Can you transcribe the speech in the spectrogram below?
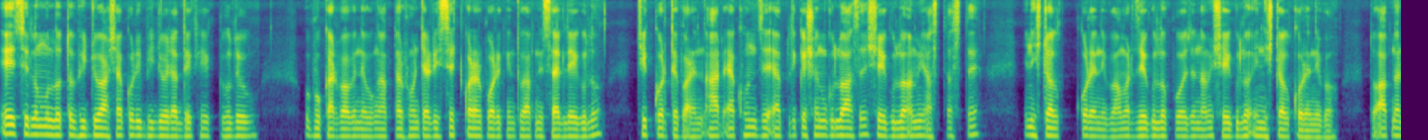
এই ছিল মূলত ভিডিও। আশা করি ভিডিওটা দেখে একটু হলেও উপকার পাবেন এবং আপনার ফোনটা রিসেট করার পরে কিন্তু আপনি চাইলে এগুলো ঠিক করতে পারেন। আর এখন যে অ্যাপ্লিকেশনগুলো আছে সেগুলো আমি আস্তে আস্তে ইনস্টল করে নিব। আমার যেগুলো প্রয়োজন আমি সেইগুলো ইনস্টল করে নিব। তো আপনার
